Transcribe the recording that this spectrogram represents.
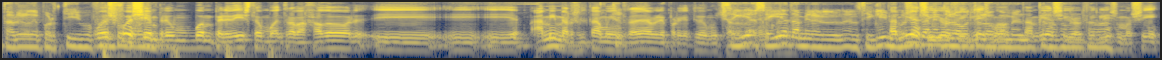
tablero deportivo... Pues fue siempre un buen periodista, un buen trabajador y, a mí me resultaba muy entrañable porque tuve mucha... Seguía, seguía también el, ciclismo. También siguió el ciclismo, también siguió el ciclismo, sí.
